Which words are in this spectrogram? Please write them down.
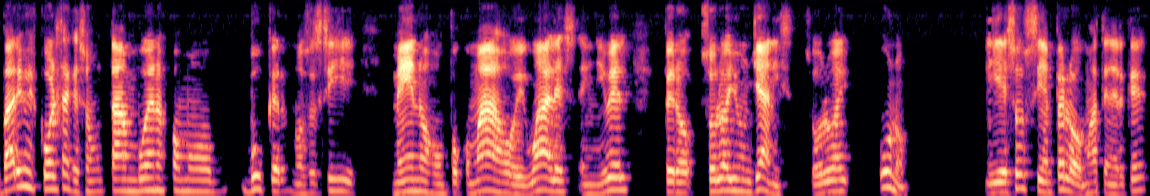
varios escoltas que son tan buenos como Booker. No sé si menos o un poco más o iguales en nivel, pero solo hay un Yanis, solo hay uno. Y eso siempre lo vamos a tener que,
